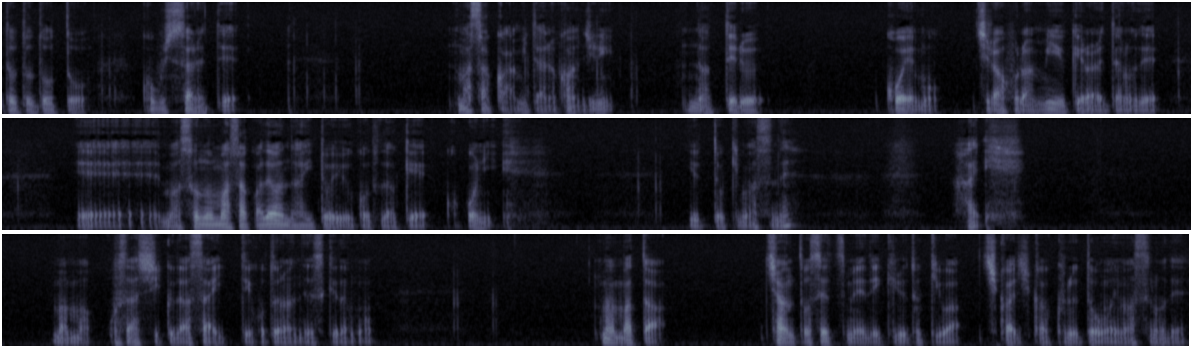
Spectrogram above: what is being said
どとどと拳されてまさかみたいな感じになってる声もちらほら見受けられたので、えー、まあ、そのまさかではないということだけここに言っておきますね。はい。まあまあお察しくださいっていうことなんですけども。まあまたちゃんと説明できる時は近々来ると思いますので。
